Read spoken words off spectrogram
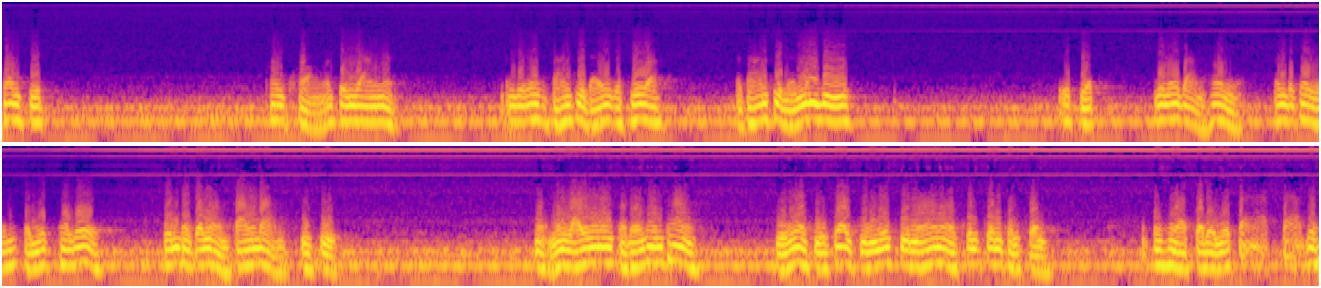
ความคิดความขวางมันเป็นอย่างน่ะมันอยู่ในสถานที่ใดก็คิดว่าสถานที่นั้นมันดีที่เจ็บอยู่ในด่านห้องเนี่ยมันไม่เคยเห็นสมุทรทะเลเห็นแต่จะหนามกลางด่านสี่ เนี่ยมันไหลมาในถนนทางทางสีเนี่ยสีแก้วสีนี้สีน้ำน่ะคุ้นคุ้นคนคนเป็นหัวกระเด็นแตกแตกเลย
